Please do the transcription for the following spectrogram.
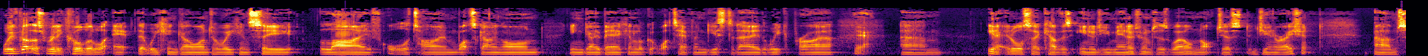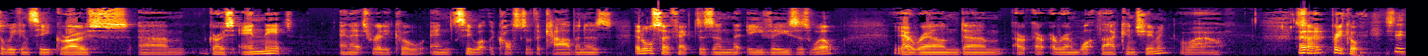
we've got this really cool little app that we can go onto. We can see live all the time what's going on. You can go back and look at what's happened yesterday, the week prior. Yeah. Um, you know, it also covers energy management as well, not just generation. Um, so we can see gross, um, gross and net, and that's really cool. And see what the cost of the carbon is. It also factors in the EVs as well, Yeah. around um, ar- ar- around what they're consuming. Wow. So Uh, pretty cool. See,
